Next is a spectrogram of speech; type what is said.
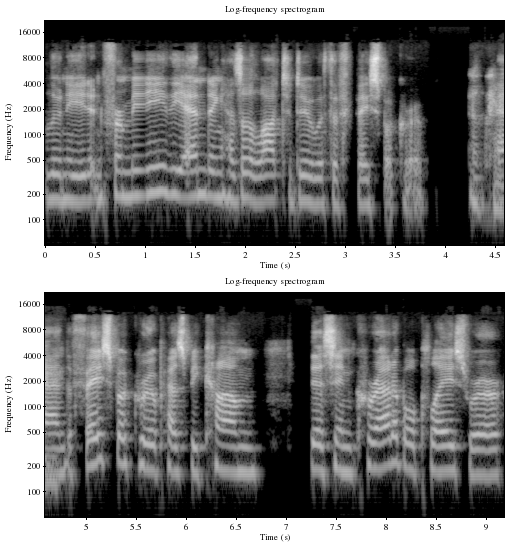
Lunid. And for me, the ending has a lot to do with the Facebook group. Okay. And the Facebook group has become this incredible place where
